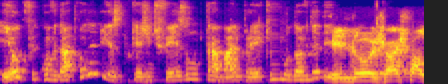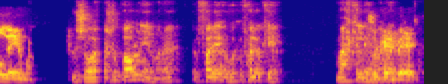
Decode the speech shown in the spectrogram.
eu fui convidado por causa disso, porque a gente fez um trabalho para ele que mudou a vida dele. Filho do Jorge Paulo Lema. O Jorge do Paulo Lema, né? Eu falei, eu, falei o quê? Mark Lema. Né? Zuckerberg. Né?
